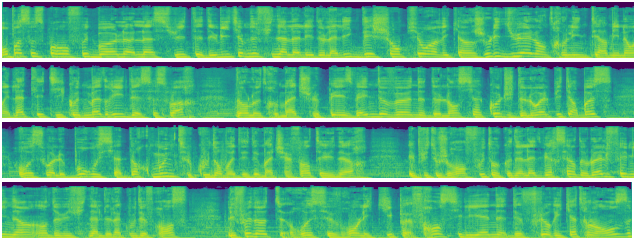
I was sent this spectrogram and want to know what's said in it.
On passe au sport en football. La suite des huitièmes de finale allée de la Ligue des Champions avec un joli duel entre l'Inter Milan et l'Atlético de Madrid ce soir. Dans l'autre match, le PSV Eindhoven de l'ancien coach de l'OL Peter Boss reçoit le Borussia Dortmund. Coup d'envoi des deux matchs à 21h. Et puis toujours en foot, on connaît l'adversaire de l'OL féminin en demi-finale de la Coupe de France. Les Fenotes recevront l'équipe francilienne de Fleury 91.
